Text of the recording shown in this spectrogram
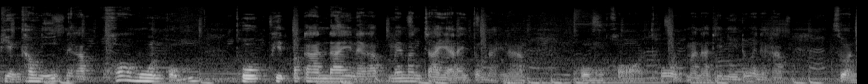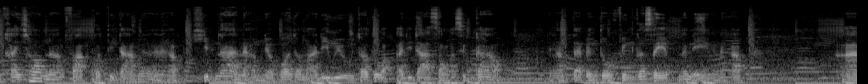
เพียงเท่านี้นะครับ ข้อมูลผมถูกผิดประการใดนะครับ ไม่มั่นใจอะไรตรงไหนนะครับ ผมขอโทษมาณที่นี้ด้วยนะครับ ส่วนใครชอบนะฝากกดติดตามให้หน่อยนะครับ คลิปหน้านะครับ เดี๋ยวก็จะมารีวิวเจ้าตัว Adidas 2019 นะครับ แต่เป็นตัว Finger Safe นั่นเองนะครับอ่า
